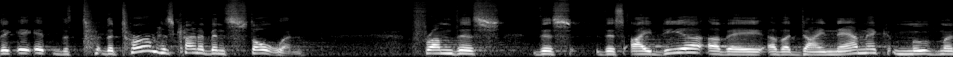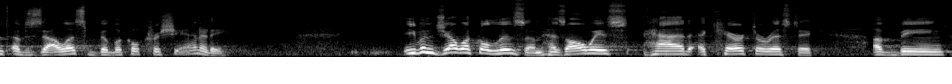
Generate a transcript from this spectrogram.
it, it, the, the term has kind of been stolen from this, this, this idea of a, of a dynamic movement of zealous biblical Christianity. Evangelicalism has always had a characteristic of being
